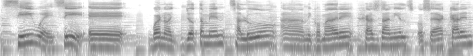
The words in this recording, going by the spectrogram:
Sí, güey, sí. Eh, bueno, yo también saludo a mi comadre Hash Daniels, o sea, Karen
